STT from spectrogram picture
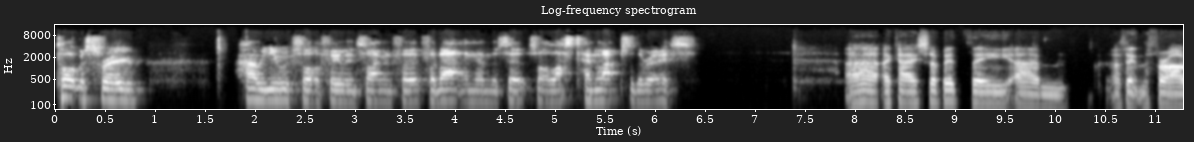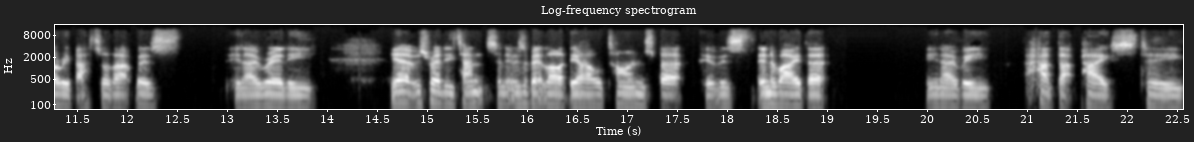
talk us through how you were sort of feeling, Simon, for, for that, and then the sort of last ten laps of the race. Uh, okay, so with the, um, I think the Ferrari battle, that was, you know, really, yeah, it was really tense, and it was a bit like the old times, but it was in a way that, you know, we had that pace to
